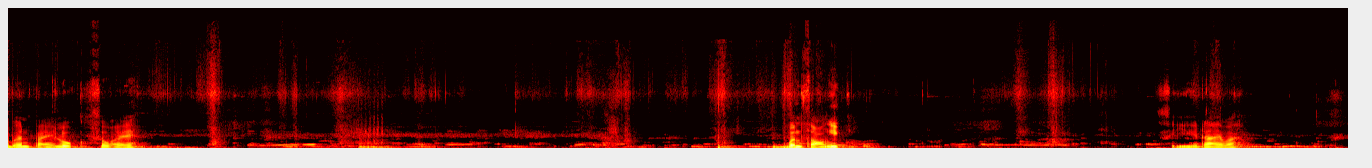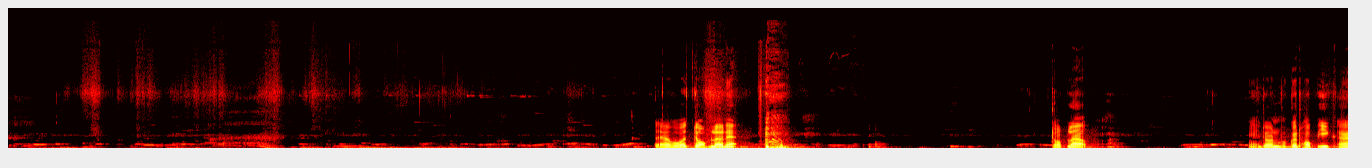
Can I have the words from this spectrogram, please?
เบิ้ลไปลูกสวย บิ้ลสองอีก สีได้วะแต่ว่าจบแล้วเนี่ย จบแล้วเนี่ยโดนผลกระทบอีกอะ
